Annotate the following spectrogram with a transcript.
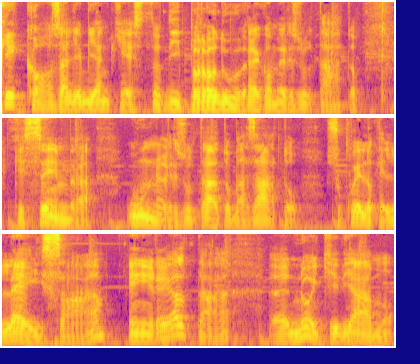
che cosa gli abbiamo chiesto di produrre come risultato, che sembra un risultato basato su quello che lei sa e in realtà eh, noi chiediamo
